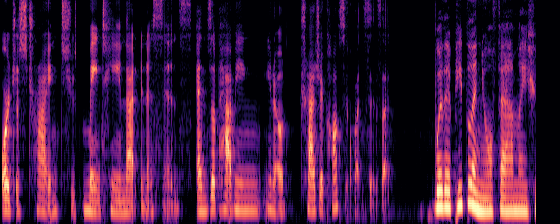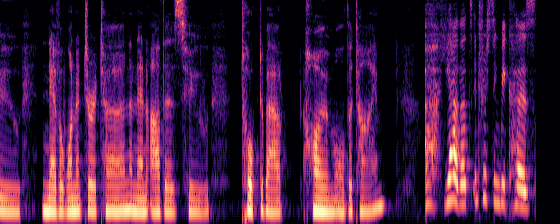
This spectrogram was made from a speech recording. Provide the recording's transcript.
or just trying to maintain that innocence ends up having, you know, tragic consequences were there people in your family who never wanted to return, and then others who talked about home all the time? Uh, yeah, that's interesting because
